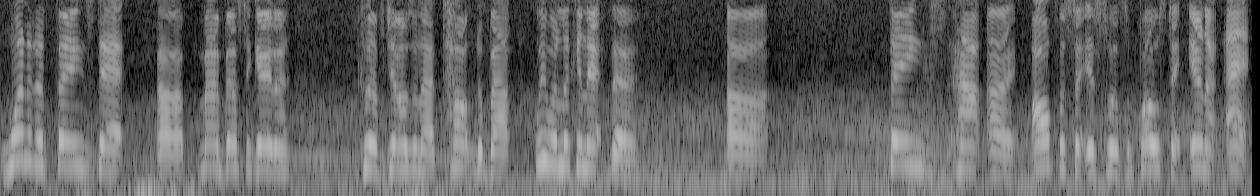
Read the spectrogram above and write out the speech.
one of the things that uh, my investigator Cliff Jones and I talked about, we were looking at the uh, things how an officer is supposed to interact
